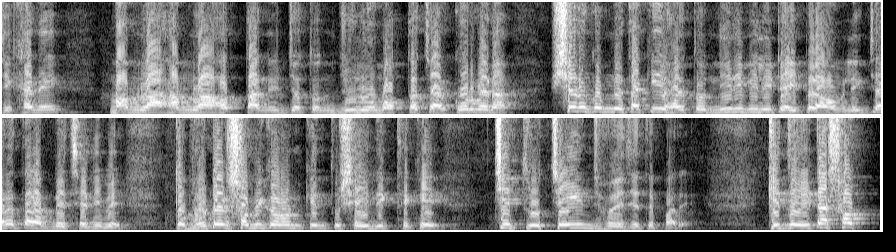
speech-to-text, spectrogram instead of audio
যেখানে মামলা, হামলা, হত্যা, নির্যাতন, জুলুম, অত্যাচার করবে না, সেরকম নেতাকেই হয়তো নিরিবিলি টাইপের আওয়ামী লীগ যারা, তারা বেছে নিবে। তো ভোটের সমীকরণ কিন্তু সেই দিক থেকে চিত্র চেঞ্জ হয়ে যেতে পারে। কিন্তু এটা সত্য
